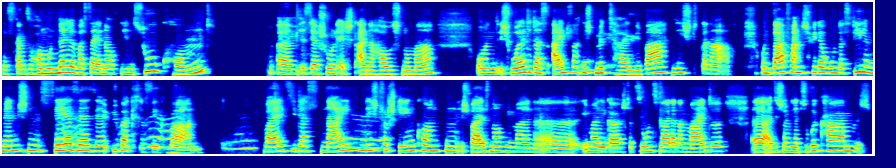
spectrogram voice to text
Das ganze Hormonelle, was da ja noch hinzukommt, ähm, ist ja schon echt eine Hausnummer. Und ich wollte das einfach nicht mitteilen. Mir war nicht danach. Und da fand ich wiederum, dass viele Menschen sehr, sehr, sehr übergriffig waren, weil sie das Nein nicht verstehen konnten. Ich weiß noch, wie mein äh, ehemaliger Stationsleiter dann meinte, äh, als ich dann wieder zurückkam, ich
